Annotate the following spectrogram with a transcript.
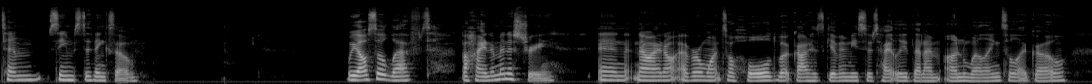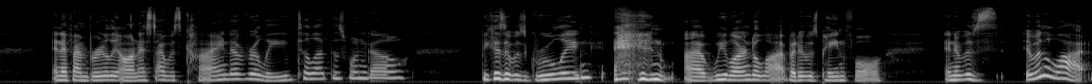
Tim seems to think so. We also left behind a ministry, and now I don't ever want to hold what God has given me so tightly that I'm unwilling to let go. And if I'm brutally honest, I was kind of relieved to let this one go because it was grueling and uh, we learned a lot, but it was painful, and it was it was a lot.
